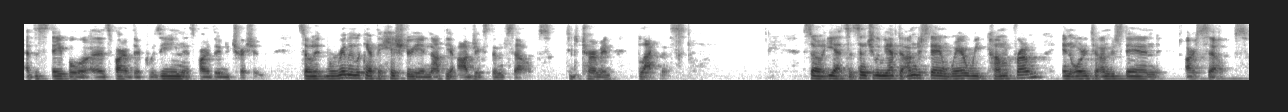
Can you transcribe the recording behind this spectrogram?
as a staple, as part of their cuisine, as part of their nutrition. So it, we're really looking at the history and not the objects themselves to determine blackness. So yes, essentially we have to understand where we come from in order to understand ourselves.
